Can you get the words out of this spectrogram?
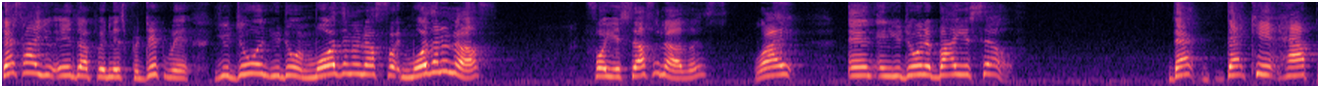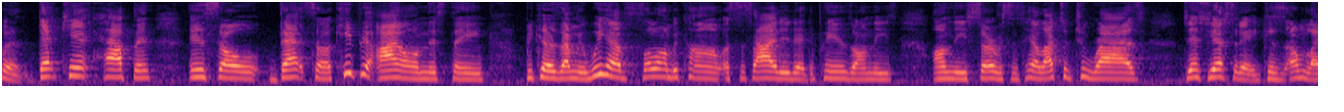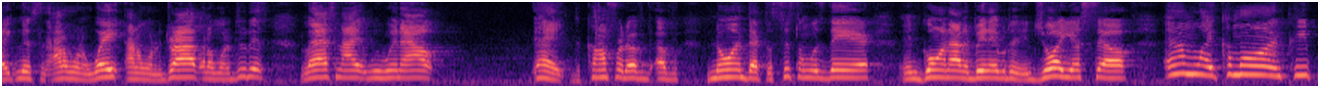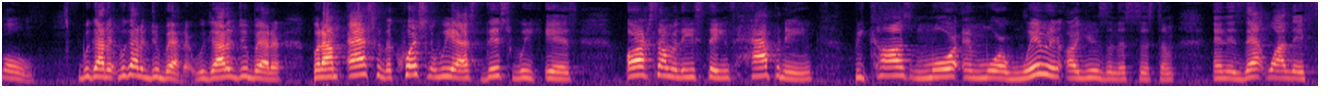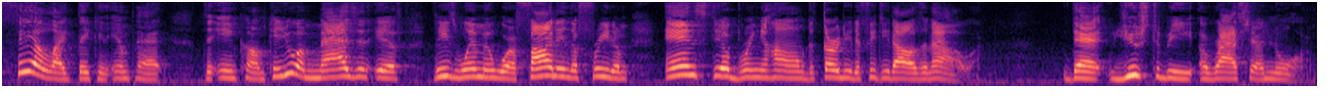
That's how you end up in this predicament. You're doing you're doing more than enough for more than enough for yourself and others, right? And and you're doing it by yourself. That that can't happen. That can't happen. And so that's uh keep your eye on this thing because I mean we have full on become a society that depends on these on these services. Hell, I took two rides just yesterday because I'm like, listen, I don't want to wait, I don't want to drive, I don't want to do this. Last night we went out. Hey, the comfort of of knowing that the system was there and going out and being able to enjoy yourself. And I'm like, come on, people. We got to we got to do better. We got to do better. But I'm asking the question we asked this week is are some of these things happening because more and more women are using the system? And is that why they feel like they can impact the income? Can you imagine if these women were finding the freedom and still bringing home the 30 to 50 dollars an hour that used to be a rideshare norm?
